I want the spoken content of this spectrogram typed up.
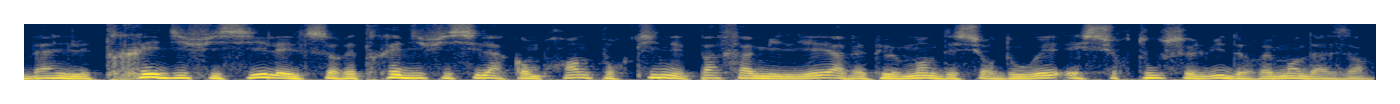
eh bien, il est très difficile et il serait très difficile à comprendre pour qui n'est pas familier avec le monde des surdoués et surtout celui de Raymond Dazan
